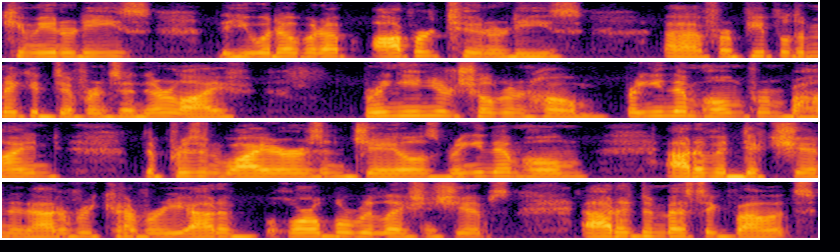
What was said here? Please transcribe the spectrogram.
communities, that you would open up opportunities uh, for people to make a difference in their life bringing your children home, bringing them home from behind the prison wires and jails, bringing them home out of addiction and out of recovery, out of horrible relationships, out of domestic violence.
